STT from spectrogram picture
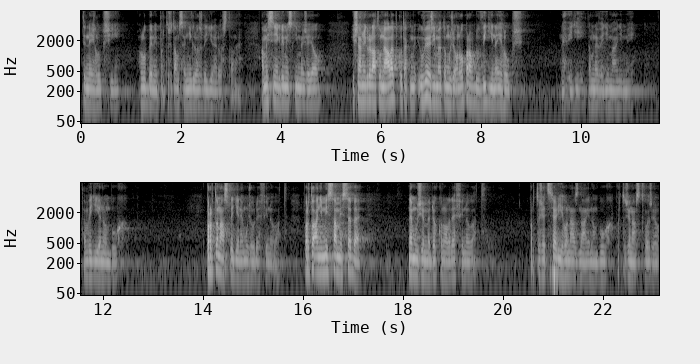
ty nejhlubší hlubiny, protože tam se nikdo z lidí nedostane. A my si někdy myslíme, že jo. Když nám někdo dá tu nálepku, tak my uvěříme tomu, že on opravdu vidí nejhlubš. Nevidí, tam nevidíme ani my. Tam vidí jenom Bůh. Proto nás lidi nemůžou definovat. Proto ani my sami sebe nemůžeme dokonale definovat. Protože celýho nás zná jenom Bůh, protože nás stvořil.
